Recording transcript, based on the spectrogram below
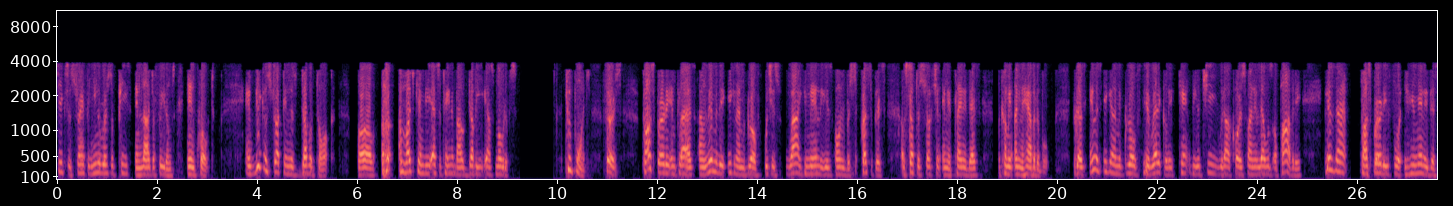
seeks to strengthen universal peace and larger freedoms, end quote. And deconstructing this double talk, uh, much can be ascertained about WEF's motives. Two points. First, prosperity implies unlimited economic growth, which is why humanity is on the precipice of self-destruction and a planet that's becoming uninhabitable because endless economic growth theoretically can't be achieved without corresponding levels of poverty. It is not prosperity for humanity that's,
